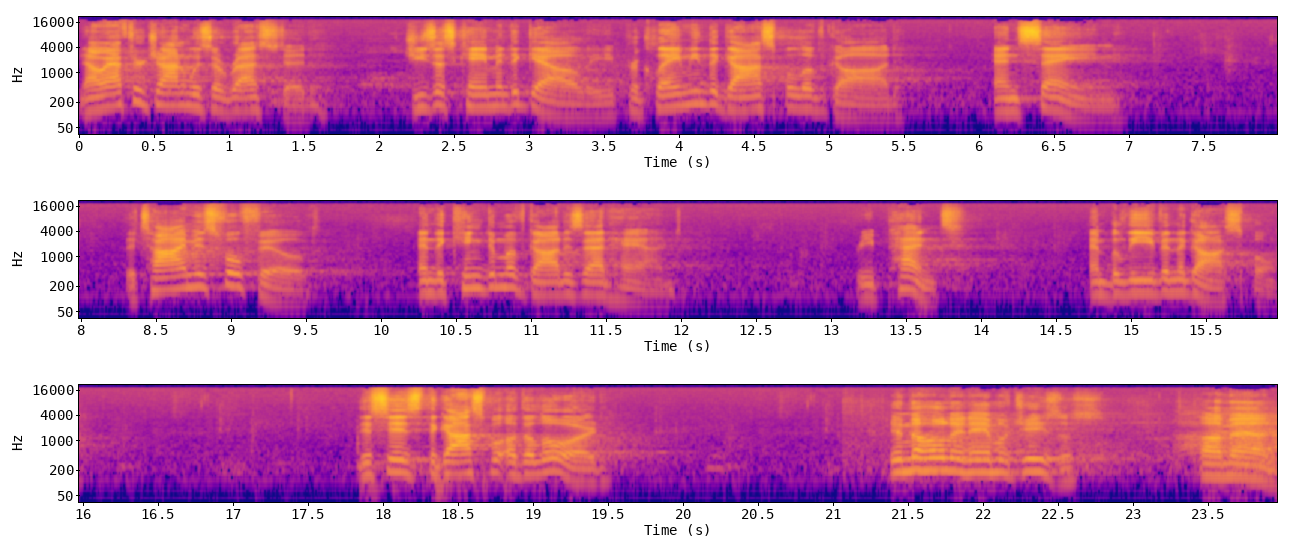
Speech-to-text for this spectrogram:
Now, after John was arrested, Jesus came into Galilee, proclaiming the gospel of God and saying, The time is fulfilled, and the kingdom of God is at hand. Repent and believe in the gospel. This is the gospel of the Lord. In the holy name of Jesus, Amen.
